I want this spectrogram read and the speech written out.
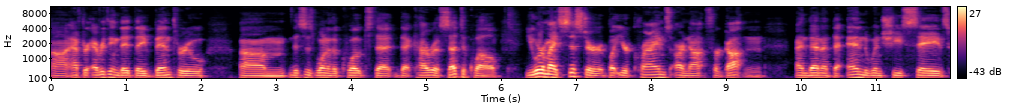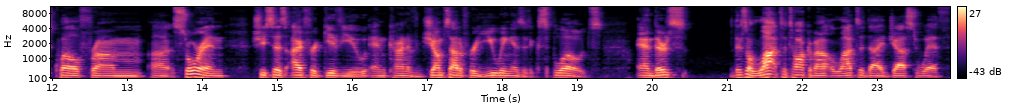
uh, after everything that they've been through, um, this is one of the quotes that that Kyra said to Quell: "You are my sister, but your crimes are not forgotten." And then at the end, when she saves Quell from uh, Soran, she says, "I forgive you," and kind of jumps out of her U-wing as it explodes. And there's there's a lot to talk about, a lot to digest with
